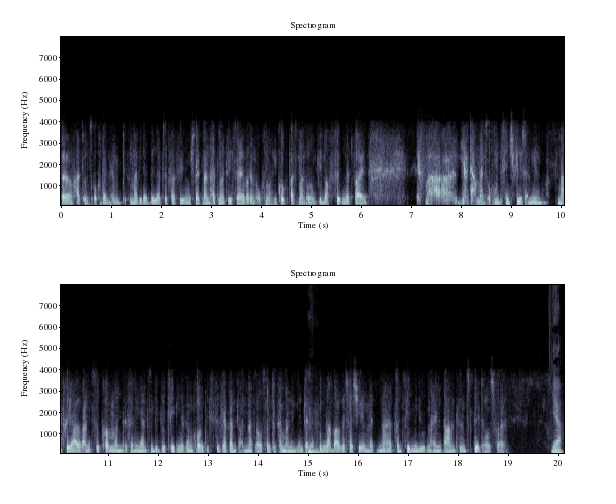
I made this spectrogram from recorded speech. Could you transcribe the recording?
äh, hat uns auch dann immer wieder Bilder zur Verfügung gestellt. Man hat natürlich selber dann auch noch geguckt, was man irgendwie noch findet, weil es war ja damals auch ein bisschen schwierig, an Material ranzukommen. Man ist in den ganzen Bibliotheken gegangen. Heute sieht es ja ganz anders aus. Heute kann man im Internet mhm. wunderbar recherchieren mit innerhalb von zehn Minuten eine Wahnsinns-Bildauswahl. Ja.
